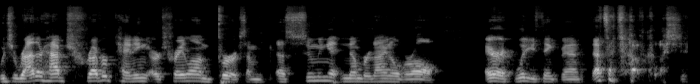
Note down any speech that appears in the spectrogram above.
Would you rather have Trevor Penning or Treylon Burks? I'm assuming at number nine overall. Erick, what do you think, man? That's a tough question.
